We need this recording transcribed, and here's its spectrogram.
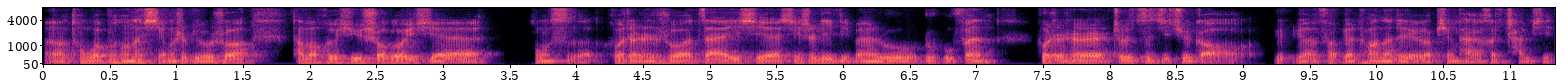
呃，通过不同的形式，比如说他们会去收购一些公司，或者是说在一些新势力里面入入股份，或者是就是自己去搞原原原创的这个平台和产品。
